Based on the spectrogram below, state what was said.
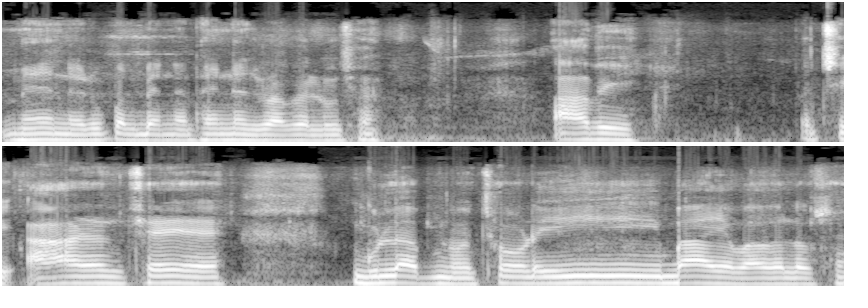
મેં ને રૂપલબેને થઈને જ વાવેલું છે. આ બી પછી આ છે ગુલાબનો છોડ એ બાએ વાવેલો છે.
